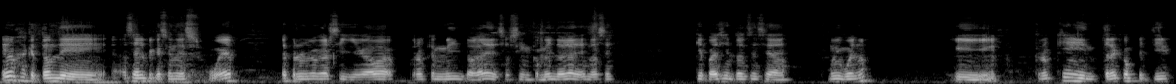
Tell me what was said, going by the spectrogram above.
Era un hackathon de hacer aplicaciones web, el primer lugar si llegaba creo que mil dólares o cinco mil dólares, no sé, que para ese entonces era muy bueno. Y creo que entré a competir,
